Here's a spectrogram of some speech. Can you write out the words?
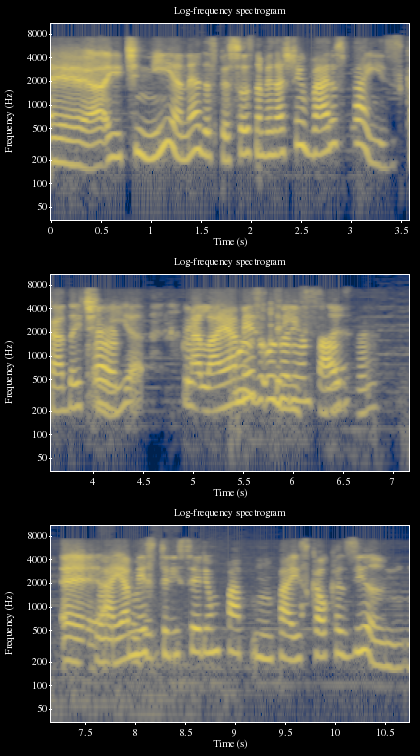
É, a etnia né, das pessoas, na verdade, tem vários países. Cada etnia, é, ela é a mestriz. Orientais, né? né? É, é, aí a mestriz seria um, um país caucasiano,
